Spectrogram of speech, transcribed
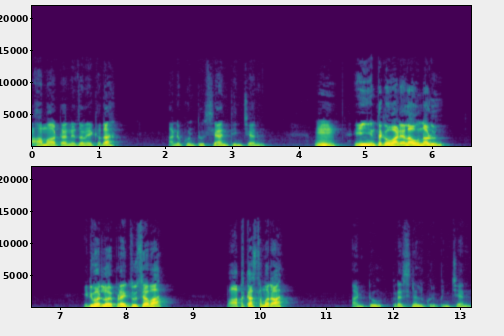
ఆ మాట నిజమే కదా? అనుకుంటూ శాంతించాను. ఇంతకు వాడు ఎలా ఉన్నాడు? ఇదివరలో ఎప్పుడైనా చూసావా పాత కస్టమరా? అంటూ ప్రశ్నలు కురిపించాను.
